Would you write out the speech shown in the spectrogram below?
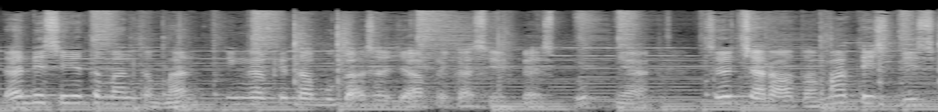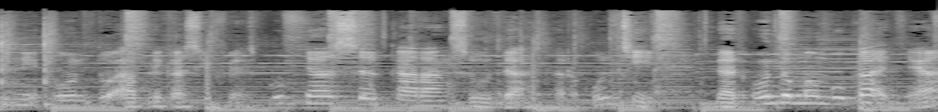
dan di sini teman-teman tinggal kita buka saja aplikasi Facebooknya. Secara otomatis di sini untuk aplikasi Facebooknya sekarang sudah terkunci. Dan untuk membukanya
